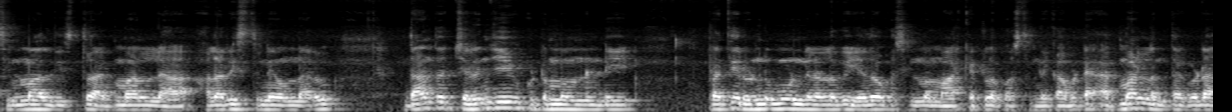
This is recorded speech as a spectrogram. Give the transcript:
సినిమాలు తీస్తూ అభిమానులు అలరిస్తూనే ఉన్నారు. దాంతో చిరంజీవి కుటుంబం నుండి ప్రతి రెండు మూడు నెలలకు ఏదో ఒక సినిమా మార్కెట్లోకి వస్తుంది కాబట్టి అభిమానులంతా కూడా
